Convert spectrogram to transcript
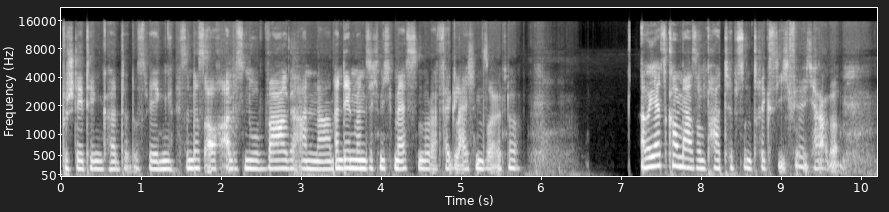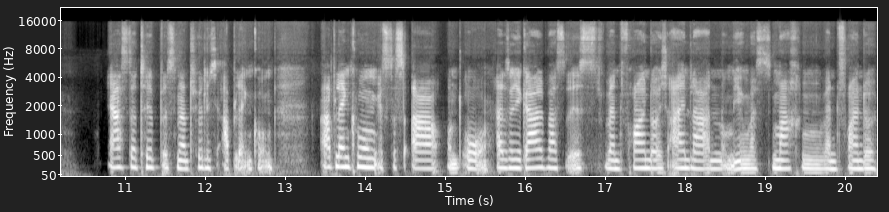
bestätigen könnte. Deswegen sind das auch alles nur vage Annahmen, an denen man sich nicht messen oder vergleichen sollte. Aber jetzt kommen mal so ein paar Tipps und Tricks, die ich für euch habe. Erster Tipp ist natürlich Ablenkung. Ablenkung ist das A und O. Also egal was ist, wenn Freunde euch einladen, um irgendwas zu machen, wenn Freunde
